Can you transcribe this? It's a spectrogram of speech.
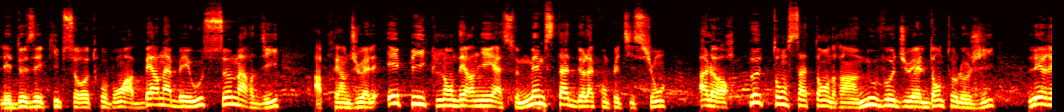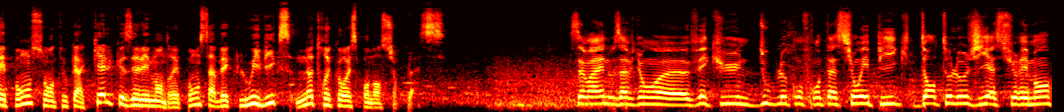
Les deux équipes se retrouveront à Bernabeu ce mardi après un duel épique l'an dernier à ce même stade de la compétition. Alors, peut-on s'attendre à un nouveau duel d'anthologie? Les réponses, ou en tout cas quelques éléments de réponse, avec Louis Vix, notre correspondant sur place. C'est vrai, nous avions euh, vécu une double confrontation épique, d'anthologie assurément,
